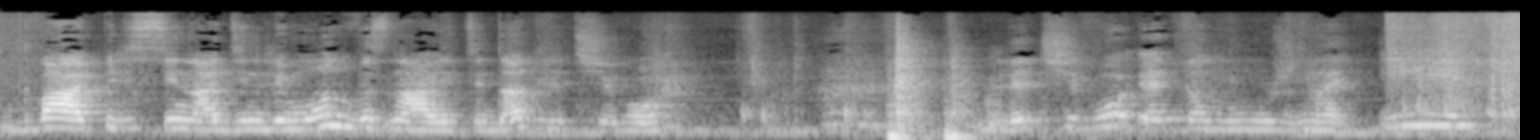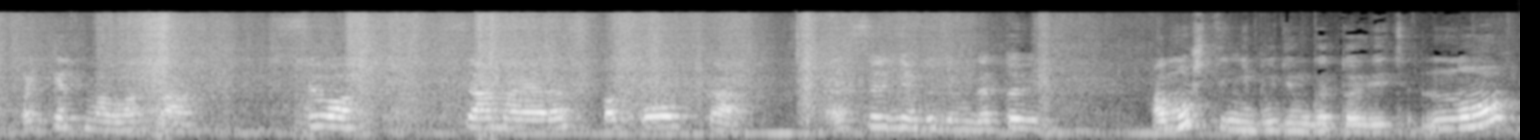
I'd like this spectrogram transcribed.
Два апельсина, один лимон. Вы знаете, да, для чего? Для чего это нужно. И пакет молока. Все, самая распаковка. А сегодня будем готовить, а может и не будем готовить, но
